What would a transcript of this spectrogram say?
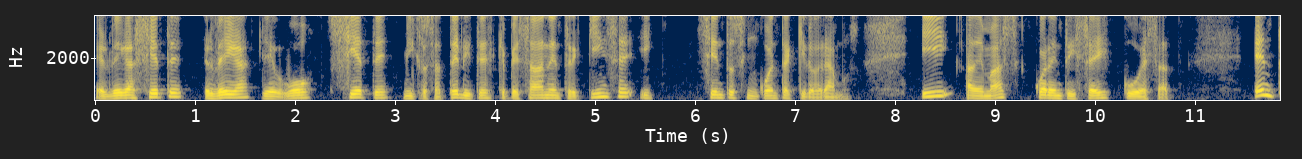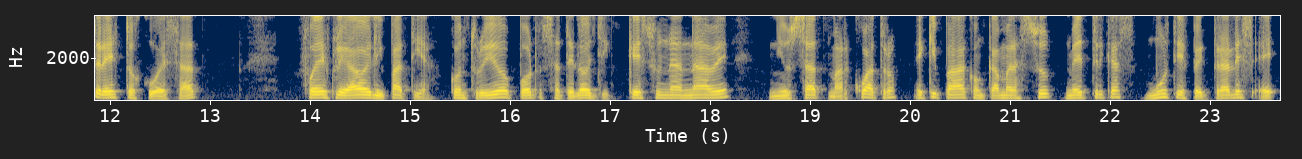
El Vega 7, el Vega llevó 7 microsatélites que pesaban entre 15 y 150 kilogramos y además 46 CubeSat. Entre estos CubeSat fue desplegado el Hipatia, construido por Satellogic, que es una nave NewSat Mark IV equipada con cámaras submétricas, multiespectrales e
